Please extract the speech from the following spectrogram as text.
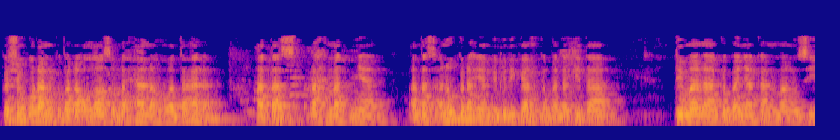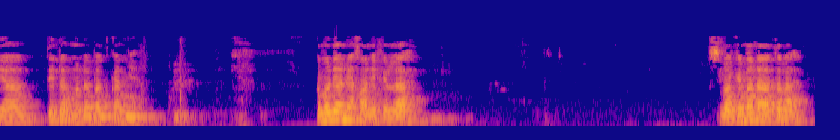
kesyukuran kepada Allah Subhanahu wa taala atas rahmatnya, atas anugerah yang diberikan kepada kita di mana kebanyakan manusia tidak mendapatkannya. Kemudian ikhwani fillah sebagaimana telah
